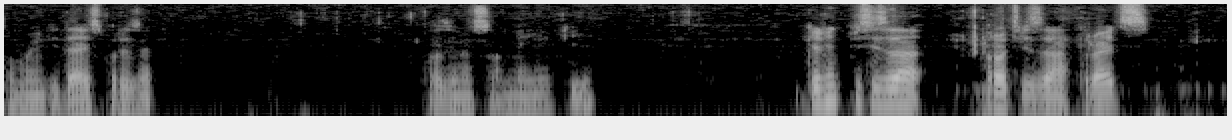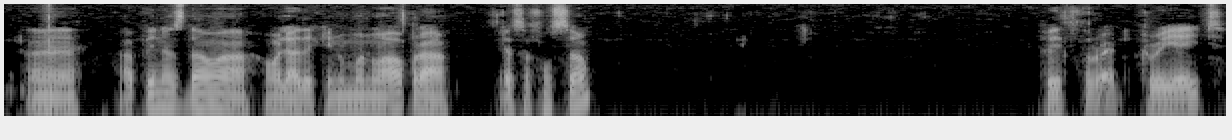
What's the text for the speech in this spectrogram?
tamanho de 10, por exemplo. Fazendo essa main aqui. O que a gente precisa para utilizar threads é apenas dar uma olhada aqui no manual para essa função. Thread create,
